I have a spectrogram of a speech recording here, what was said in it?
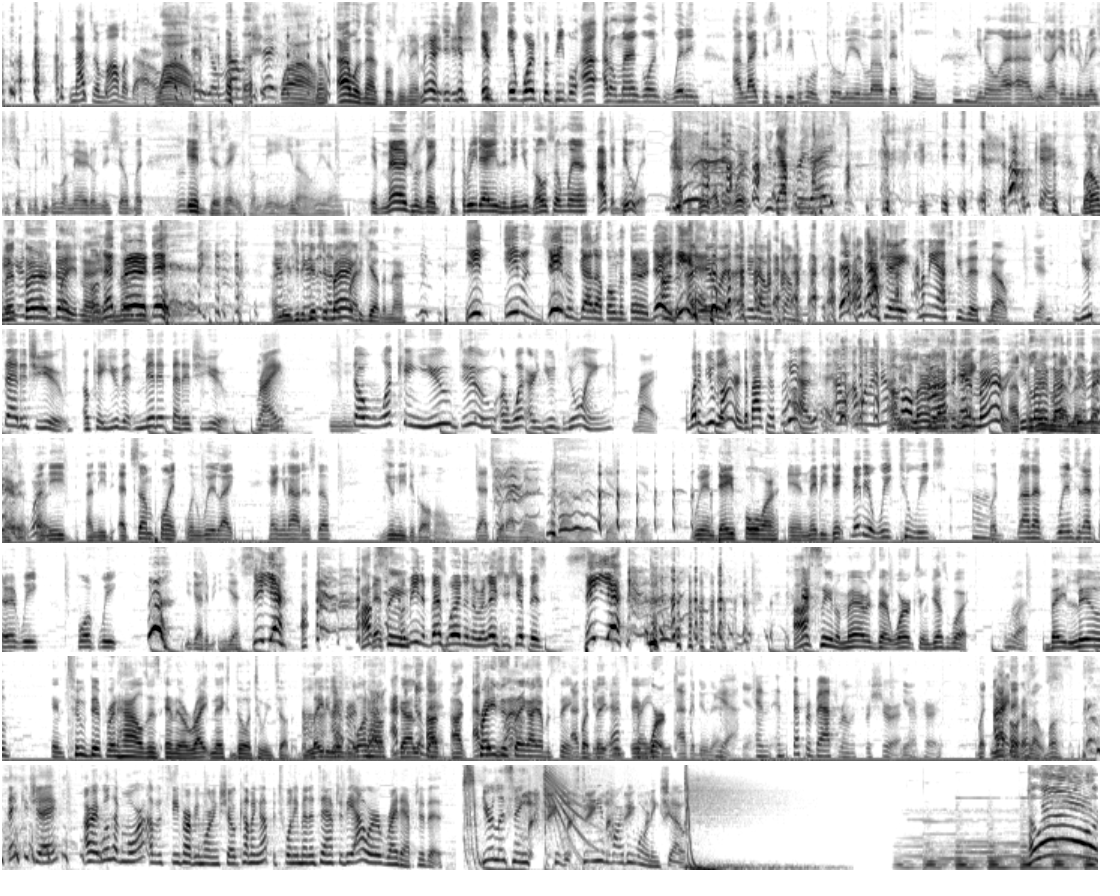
Not your mama, dog. Wow. Hey, your mama, Jay. Wow. No, I was not supposed to be married. Married, it, It- it's, it's, it works for people. I, I don't mind going to weddings. I like to see people who are totally in love. That's cool. Mm-hmm. You know, I, I you know I envy the relationships of the people who are married on this show, but mm-hmm. it just ain't for me. You know, you know. If marriage was like for three days and then you go somewhere, I could do it. I could do it. I could work. You got three days? Okay. But on that third day question. now, on that you know, third day, I need you to get your bag question. together now. Even Jesus got up on the third day. I, He I had knew it. I knew that was coming. Okay, Jay, let me ask you this, though. Yeah. You said it's you. Okay, you've admitted that it's you, mm-hmm. right? Mm-hmm. So, what can you do or what are you doing? Right. What have you To- learned about yourself? Yeah, I, I want to know. He learned not to get married. I- He learned not to learned get married. I need, I need at some point when we're like hanging out and stuff, you need to go home. That's what I've learned. about yeah, yeah. We're in day four, and maybe day, maybe a week, two weeks, Uh, but by that we're into that third week, fourth week. You got to be yeah. See ya. I've Best- seen for me the best words in a relationship is see ya. I've seen a marriage that works, and guess what? What? They live in two different houses, and they're right next door to each other. The uh-huh. lady lives in one that. house. I The guy, could do that. I, I, I craziest thing I ever seen, I but they, it, it crazy. worked. I could do that. yeah. yeah. and and separate bathrooms for sure. Yeah. I've heard. but not right. that Oh, close. Thank you, Jay. All right, we'll have more of the Steve Harvey Morning Show coming up at 20 minutes after the hour, right after this. You're listening to the Steve Harvey Morning Show.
